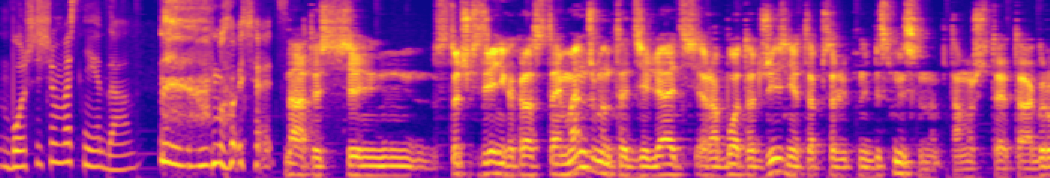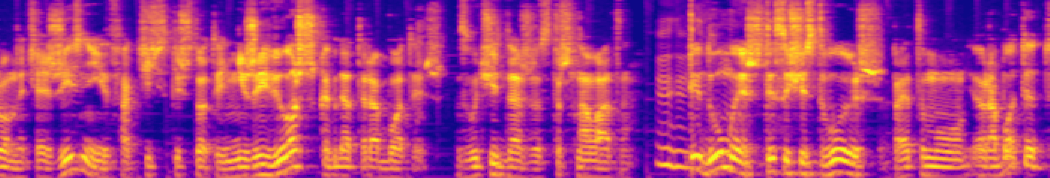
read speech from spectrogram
Больше, чем во сне, да, получается. Да, то есть э, с точки зрения как раз тайм-менеджмента отделять работу от жизни жизни это абсолютно бессмысленно, потому что это огромная часть жизни, и фактически что ты не живешь, когда ты работаешь. Звучит даже страшновато. Угу. Ты думаешь, ты существуешь, поэтому работает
